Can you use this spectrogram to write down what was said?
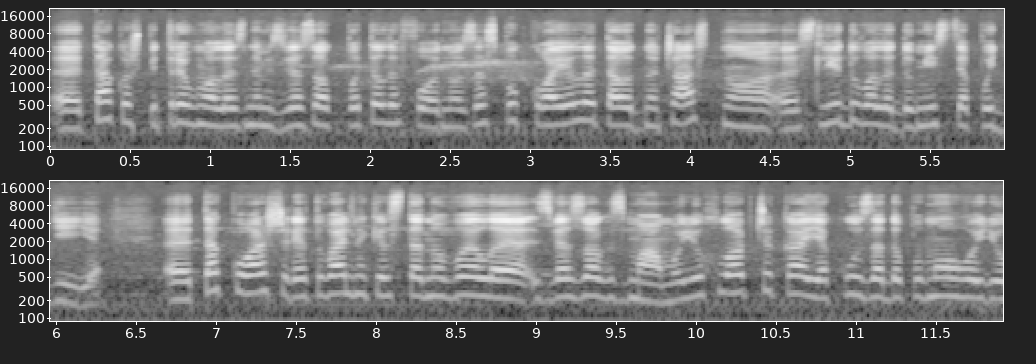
е, також підтримували з ним зв'язок по телефону, заспокоїли та одночасно е, слідували до місця події. Е, Також рятувальники встановили зв'язок з мамою хлопчика, яку за допомогою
